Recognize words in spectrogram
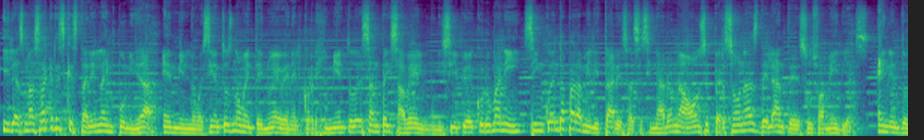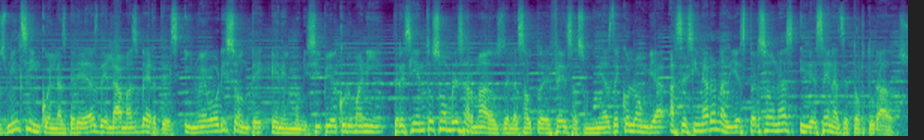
Y las masacres que están en la impunidad. En 1999, en el corregimiento de Santa Isabel, municipio de Curumaní, 50 paramilitares asesinaron a 11 personas delante de sus familias. En el 2005, en las veredas de Lamas Verdes y Nuevo Horizonte, en el municipio de Curumaní, 300 hombres armados de las Autodefensas Unidas de Colombia asesinaron a 10 personas y decenas de torturados.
